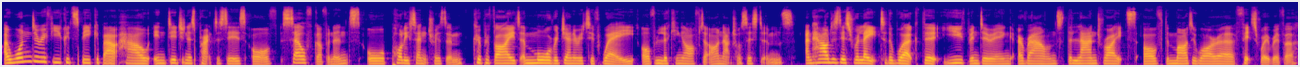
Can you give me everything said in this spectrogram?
I wonder if you could speak about how Indigenous practices of self governance or polycentrism could provide a more regenerative way of looking after our natural systems. And how does this relate to the work that you've been doing around the land rights of the Martuwarra Fitzroy River?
